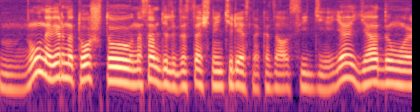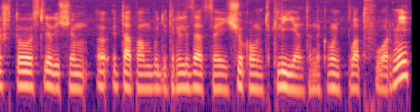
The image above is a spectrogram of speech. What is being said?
Ну, наверное, то, что на самом деле достаточно интересно оказалась идея. Я думаю, что следующим э, этапом будет реализация еще какого-нибудь клиента на какой-нибудь платформе.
